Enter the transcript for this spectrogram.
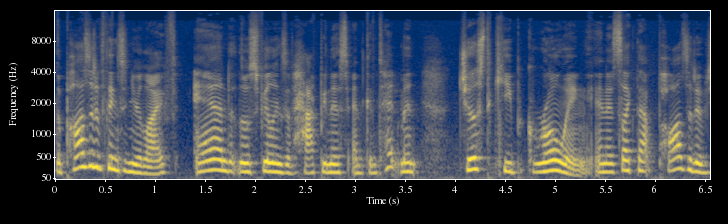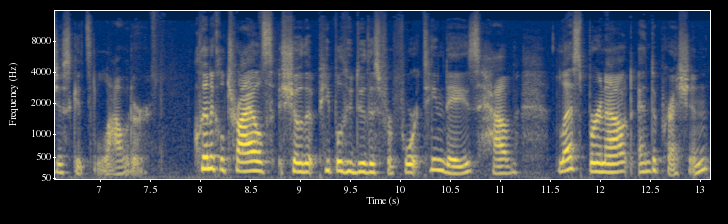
The positive things in your life and those feelings of happiness and contentment just keep growing, and it's like that positive just gets louder. Clinical trials show that people who do this for 14 days have less burnout and depression,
